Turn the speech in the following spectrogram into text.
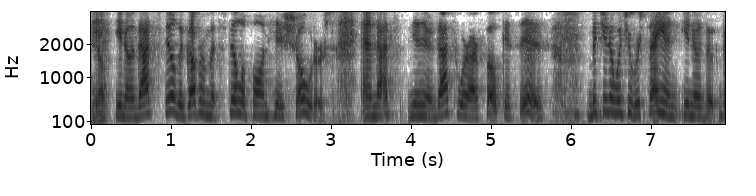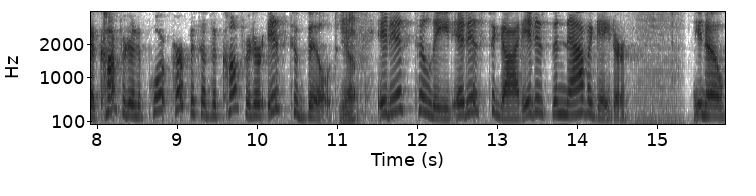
Yep. You know, that's still the government still upon his shoulders. And that's you know, that's where our focus is. But you know what you were saying, you know, the, the comforter, the pur- purpose of the comforter is to build. yeah, It is to lead. It is to guide. It is the navigator. You know,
